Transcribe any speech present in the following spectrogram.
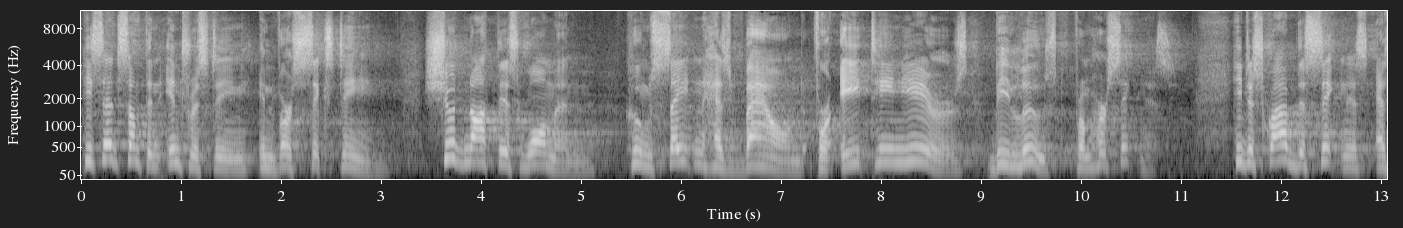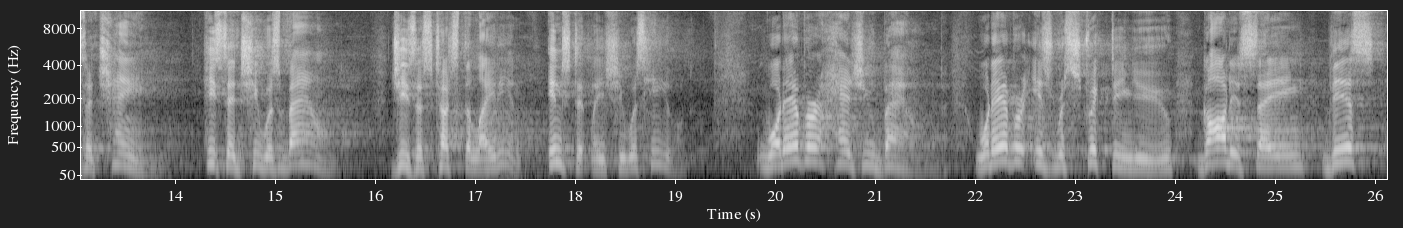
He said something interesting in verse 16. Should not this woman, whom Satan has bound for 18 years, be loosed from her sickness? He described the sickness as a chain. He said she was bound. Jesus touched the lady and instantly she was healed. Whatever has you bound, whatever is restricting you, God is saying, This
